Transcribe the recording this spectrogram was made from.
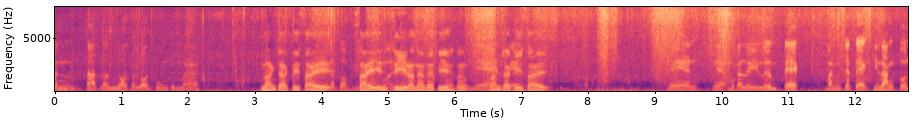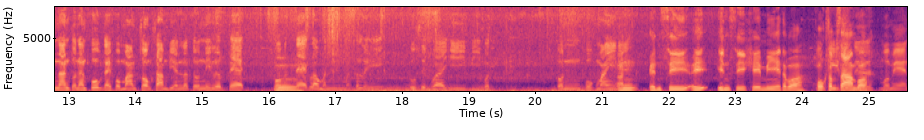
มันตัดแล้วยอดมันรอดพุ่งขึ้นมา หลังจากที่ใส่ใส่เอ็นซีแล้วนะได้ตีตั้งแม่หลังจากที่ใส่แมนเนี่ยมันก็เลยเริ่มแตก มันจะแตกทีหลังต้นนั้นตัวนั้นปลูกได้ประมาณสองสามเดือน แล้วต้นนี้เริ่มแตกพอมันแตกแล้วมันมันก็เลยรู้สึกว่าอีดีกว่า ต้นปลูกใหม่อันเนี่ยเอ็นซีไออินซีเคมีถ้าบ่หกสามสามบ่บ่แมน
